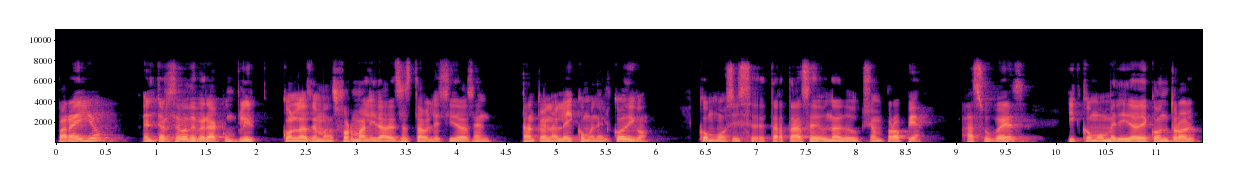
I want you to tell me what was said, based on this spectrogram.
Para ello, el tercero deberá cumplir con las demás formalidades establecidas tanto en la ley como en el código, como si se tratase de una deducción propia. A su vez, y como medida de control,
